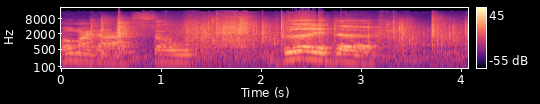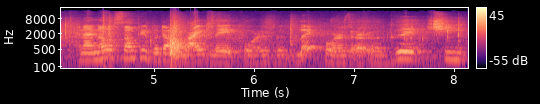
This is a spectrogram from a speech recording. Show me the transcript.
Oh my God, so good. And I know some people don't like leg quarters, but leg quarters are a good, cheap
